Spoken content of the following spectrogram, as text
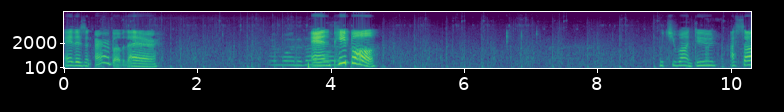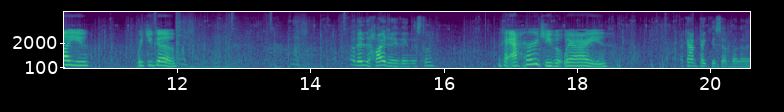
hey, there's an herb over there. I want it, I And people! What you want, dude? I saw you. Where'd you go? Oh, they didn't hide anything this time. Okay, I heard you, but where are you? I can't pick this up, by the way.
